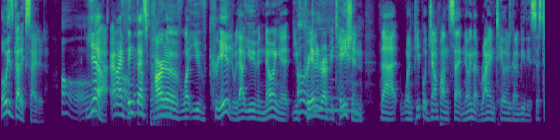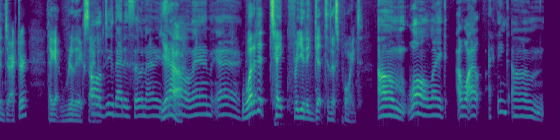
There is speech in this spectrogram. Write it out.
always got excited. Oh, Yeah, and I oh, think that's part of what you've created without you even knowing it. You've Oh, created a reputation that when people jump on set knowing that Ryan Taylor is going to be the assistant director, they get really excited. Oh, dude, that is so nice. Yeah. Oh man, yeah. What did it take for you to get to this point? Um. Well, like, I, well, I, think, um,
